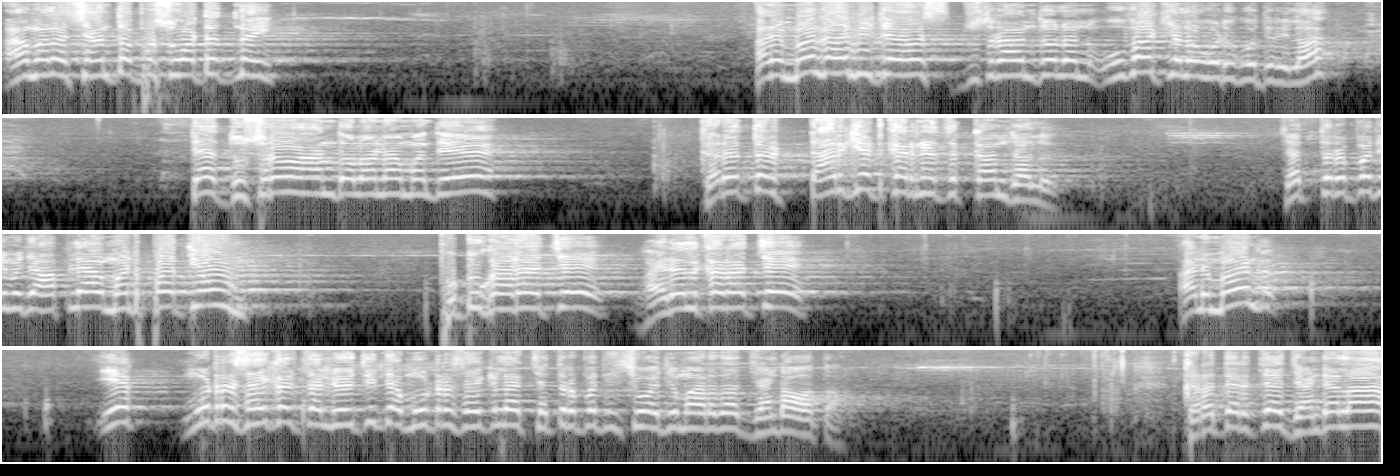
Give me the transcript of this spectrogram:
आम्हाला शांत बसू वाटत नाही. आणि मग आम्ही ज्यावेळेस दुसरं आंदोलन उभा केलं ओडीगोदरीला त्या दुसऱ्या आंदोलनामध्ये खरं तर टार्गेट करण्याचं काम झालं. छत्रपती म्हणजे आपल्या मंडपात येऊन फुटू काढायचे व्हायरल करायचे. आणि मग एक मोटरसायकल चालली होती त्या मोटरसायकलला छत्रपती शिवाजी महाराजाचा झेंडा होता. खरं तर त्या झेंड्याला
